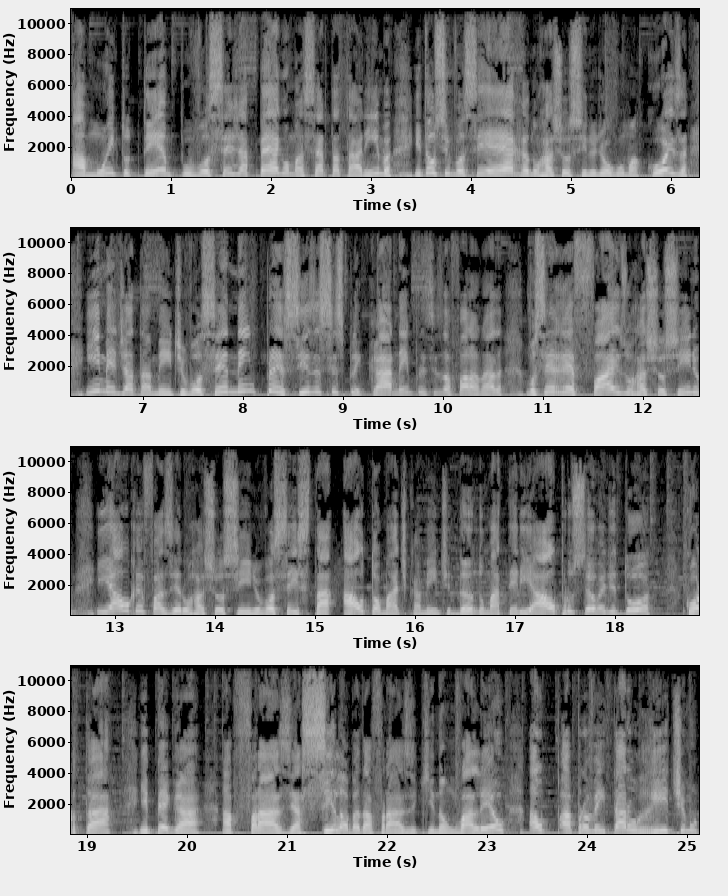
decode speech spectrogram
há muito tempo, você já pega uma certa tarimba. Então, se você erra no raciocínio de alguma coisa, imediatamente você nem precisa se explicar, nem precisa falar nada. Você refaz o raciocínio e, ao refazer o raciocínio, você está automaticamente dando material para o seu editor cortar e pegar a frase, a sílaba da frase que não valeu, ao aproveitar o ritmo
